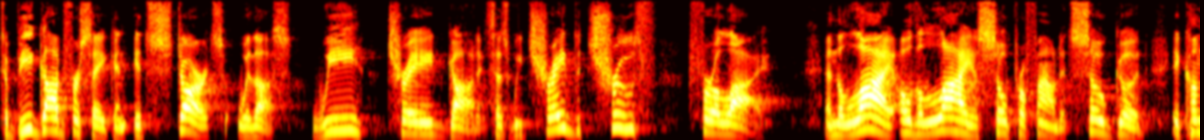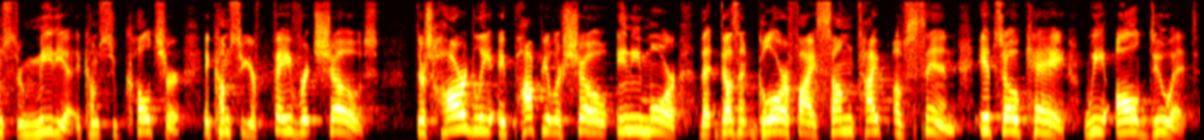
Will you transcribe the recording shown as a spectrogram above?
To be God forsaken, it starts with us. We trade God. It says we trade the truth for a lie. And the lie, oh, the lie is so profound. It's so good. It comes through media, it comes through culture, it comes through your favorite shows. There's hardly a popular show anymore that doesn't glorify some type of sin. It's okay. We all do it.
